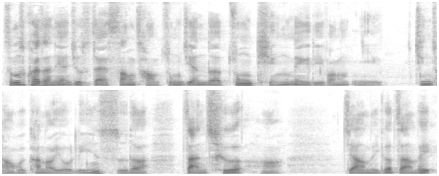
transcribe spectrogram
什么是快闪店？就是在商场中间的中庭那个地方，你。经常会看到有临时的展车啊，这样的一个展位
